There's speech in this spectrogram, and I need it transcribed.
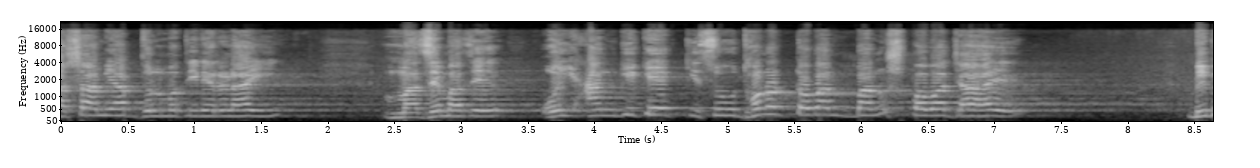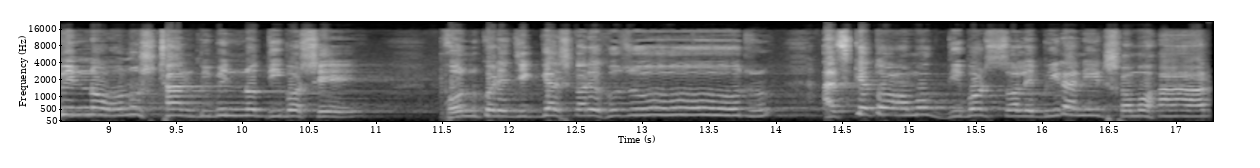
ভাষা আমি আব্দুল মতিনের নাই। মাঝে মাঝে ওই আঙ্গিকে কিছু ধনট্টবান মানুষ পাওয়া যায়। বিভিন্ন অনুষ্ঠান, বিভিন্ন দিবসে ফোন করে জিজ্ঞাসা করে, হুজুর, আজকে তো অমুক দিবস চলে, বিরানির সমাহার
